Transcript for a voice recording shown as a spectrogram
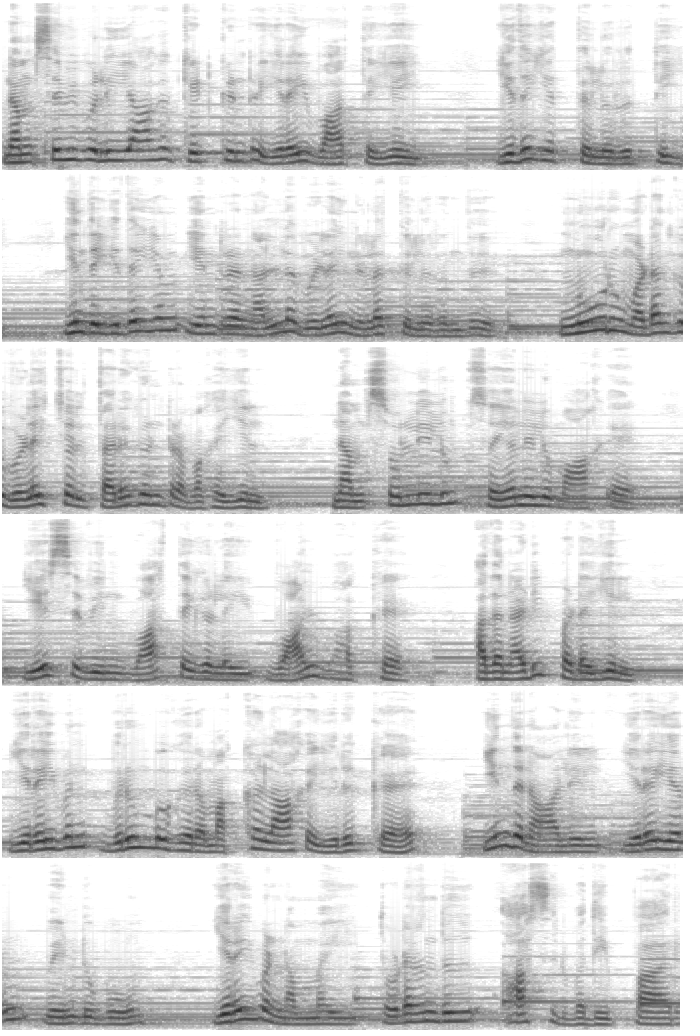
நம் செவி வழியாக கேட்கின்ற இறை வார்த்தையை இதயத்தில் இருத்தி இந்த இதயம் என்ற நல்ல விளை நிலத்திலிருந்து நூறு மடங்கு விளைச்சல் தருகின்ற வகையில் நம் சொல்லிலும் செயலிலுமாக இயேசுவின் வார்த்தைகளை வாழ்வாக்க அதன் அடிப்படையில் இறைவன் விரும்புகிற மக்களாக இருக்க இந்த நாளில் இறையருள் வேண்டுவோம். இறைவன் நம்மை தொடர்ந்து ஆசிர்வதிப்பார்.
